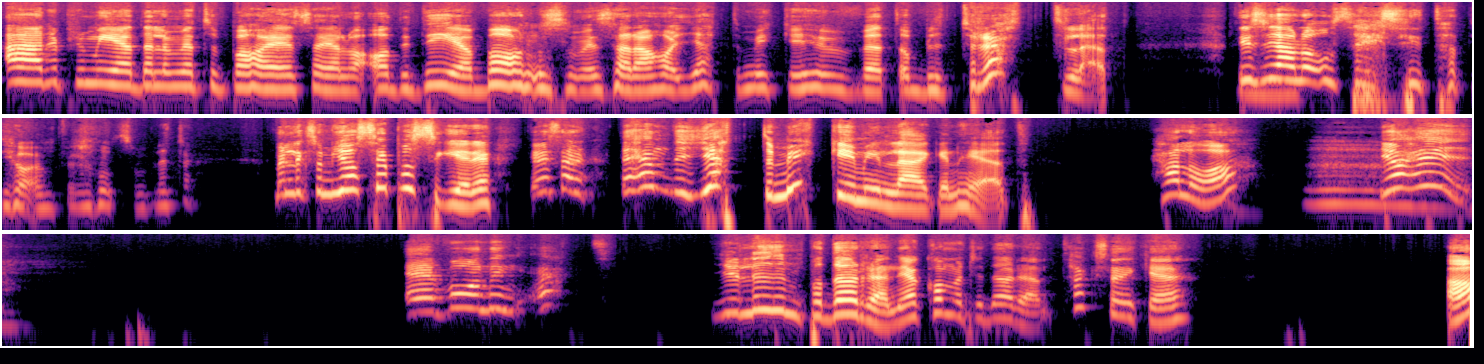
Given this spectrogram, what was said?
jag är deprimerad eller om jag typ har ett ADD-barn som är så här, har jättemycket i huvudet och blir trött lätt. Det är så jävla osexigt att jag är en person som blir trött. Men liksom, jag ser på serier, jag är så här, det händer jättemycket i min lägenhet. Hallå? Ja hej! Eh, våning ett. Julin på dörren, jag kommer till dörren. Tack så mycket. Ja?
